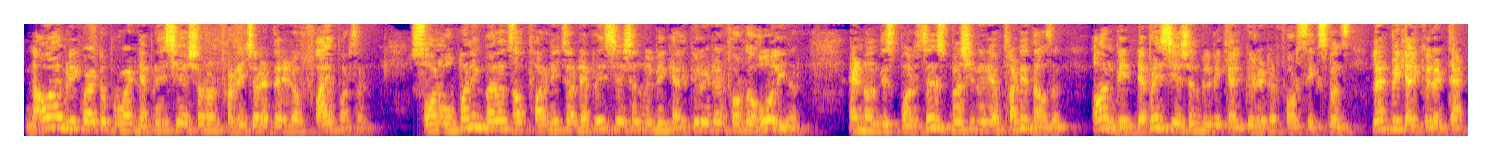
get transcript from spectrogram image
Now I am required to provide depreciation on furniture at the rate of 5%. So an opening balance of furniture depreciation will be calculated for the whole year. And on this purchased machinery of 30,000, on which depreciation will be calculated for 6 months. Let me calculate that.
